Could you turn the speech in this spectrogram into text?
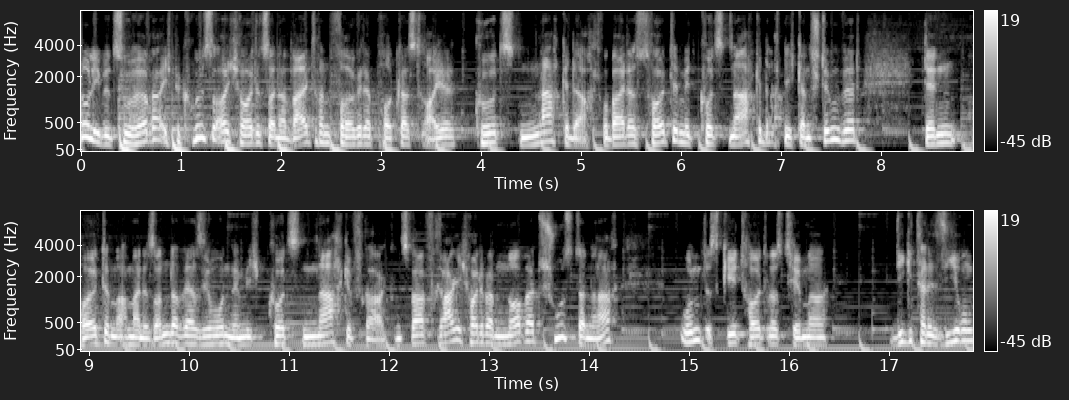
Hallo liebe Zuhörer, ich begrüße euch heute zu einer weiteren Folge der Podcast-Reihe Kurz nachgedacht. Wobei das heute mit Kurz nachgedacht nicht ganz stimmen wird, denn heute machen wir eine Sonderversion, nämlich Kurz nachgefragt. Und zwar frage ich heute beim Norbert Schuster nach und es geht heute um das Thema Digitalisierung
